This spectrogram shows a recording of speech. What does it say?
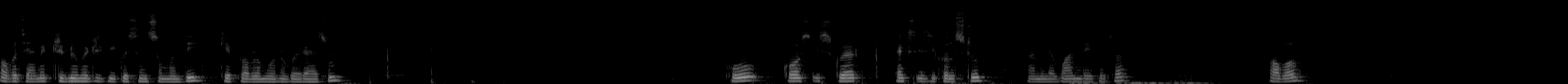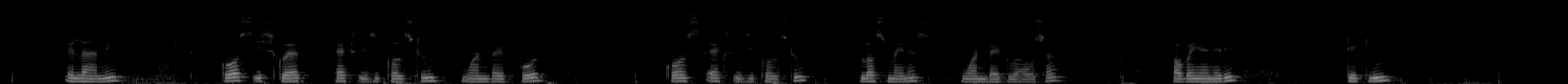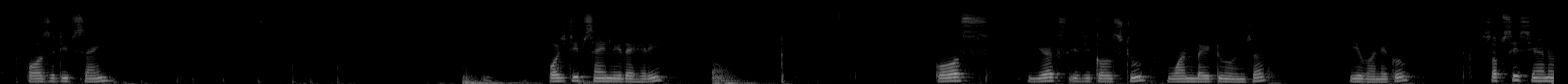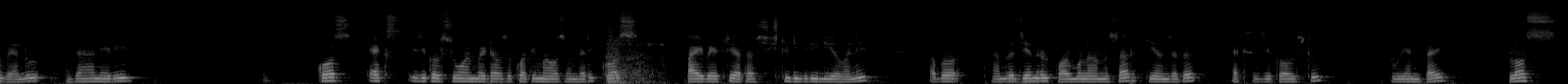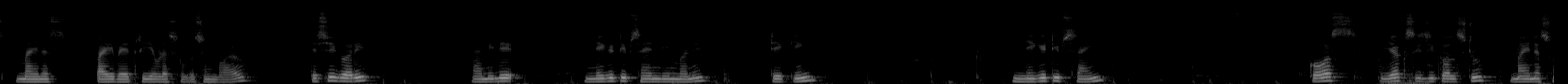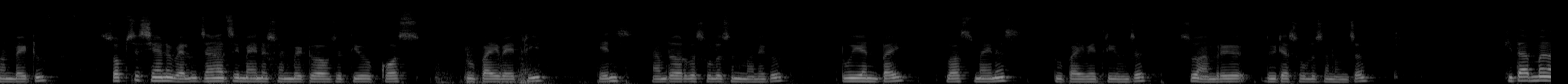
अब चाहिँ हामी ट्रिग्नोमेट्रिक इक्वेसन सम्बन्धी के प्रब्लम गर्न गइरहेछौँ। Four cos square x equals to हामीलाई वान दिएको छ। अब यसलाई हामी cos square x equals to one by four cos x equals to plus minus one by two आउँछ। अब यहाँनिर taking positive sign positive sign लिँदाखेरि cos x equals to one by two हुन्छ। यो भनेको सबसे सानो भ्यालु जहाँनिर cos x equals to one by two आउँछ। कतिमा आउँछ भन्दाखेरि कस पाई बाई थ्री अथवा सिक्सटी डिग्री लियो भने। अब हाम्रो जेनरल फर्मुला अनुसार के हुन्छ त? X equals to two n pi plus minus pi by three एउटा सोल्युसन भयो। त्यसै गरी हामीले नेगेटिभ साइन लियौँ भने taking negative sign cos x equals to minus one by two सबसे सानो भ्यालु जहाँ चाहिँ माइनस वान बाई टू आउँछ त्यो cos two pi by three hence हाम्रो अर्को सोल्युसन भनेको two n pi plus minus two pi by three हुन्छ। सो हाम्रो दुईवटा सोल्युसन हुन्छ। किताबमा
